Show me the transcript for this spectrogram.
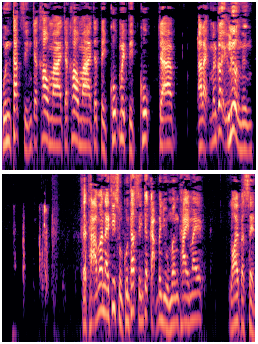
คุณทักษิณจะเข้ามาจะเข้ามาจะติดคุกไม่ติดคุกจะอะไร มันก็อีกเรื่องหนึ่งแต่ถามว่าในที่สุดคุณทักษิณจะกลับมาอยู่เมืองไทยไหมร้อยเปอร์เซ็น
